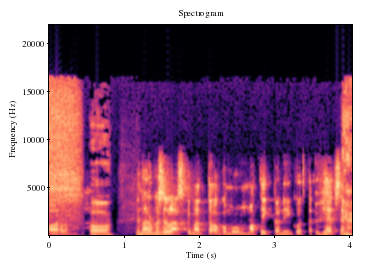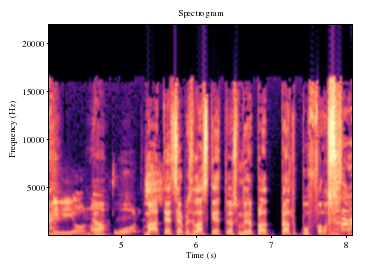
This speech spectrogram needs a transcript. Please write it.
arvo. Oh. Ja mä rupesin laskemaan, että onko mulla matikka niin kuin, että 9 miljoonaa vuodessa. Mä ajattelin, että se rupesi laskemaan, että jos mitä pelata, pelata Buffalossa.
